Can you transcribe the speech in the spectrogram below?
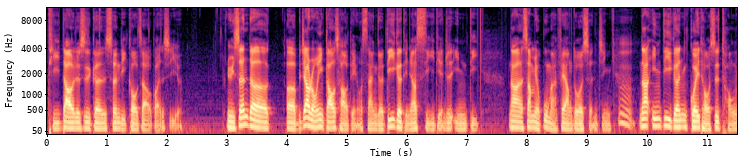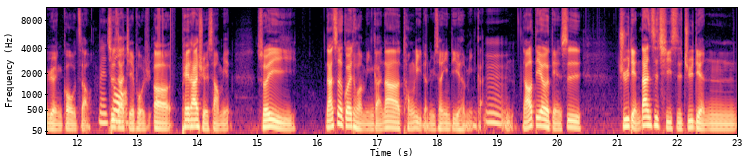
提到就是跟生理构造有关系了。女生的呃比较容易高潮点有三个，第一个点叫 C 点，就是阴蒂，那上面有布满非常多的神经。嗯，那阴蒂跟龟头是同源构造，没错就是在，解剖学呃胚胎学上面，所以男生的龟头很敏感，那同理的女生阴蒂也很敏感。嗯嗯，然后第二个点是 G 点，但是其实 G 点嗯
